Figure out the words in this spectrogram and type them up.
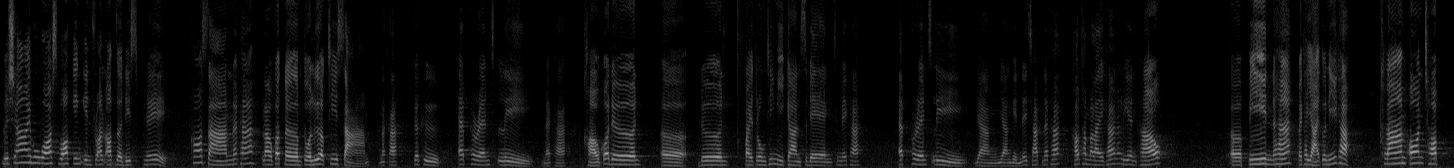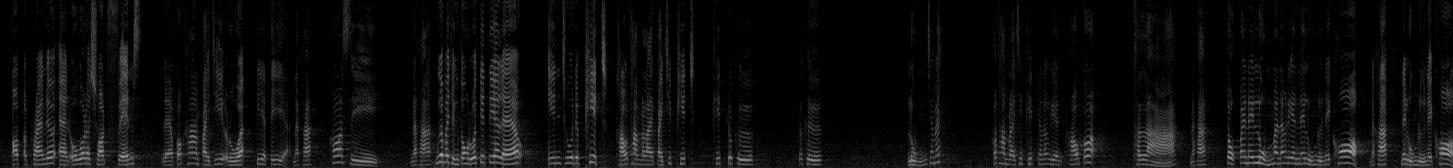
The child who was walking in front of the display ข้อ 3 นะคะ เราก็เติมตัวเลือกที่ 3 นะคะ ก็คือ apparently นะคะ เขาก็เดินเเดินไปตรงที่มีการแสดง ใช่ไหมคะ apparently อย่างอย่างเห็นได้ชัดนะคะ เขาทำอะไรคะ นักเรียนเขาเปีนนะคะไปขยายตัวนี้ค่ะ climb on top of a planter and over a short fence แล้วก็ข้ามไปที่รั้วเตี้ยๆนะคะ ข้อ4นะคะเมื่อไปถึงตรงรั้วเตี้ยๆแล้ว into the pit เขาทำอะไรไปที่ pit pit ก็คือก็คือ หลุมใช่ไหมเขาทำอะไรที่พิษคะนักเรียนเขาก็ถลานะคะตกไปในหลุมมานักเรียนในหลุมหรือในคอกนะคะในหลุมหรือในคอก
